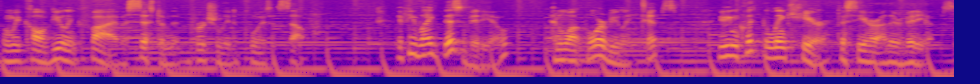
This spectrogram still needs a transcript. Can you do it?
when we call viewLinc 5 a system that virtually deploys itself. If you like this video and want more viewLinc tips, you can click the link here to see our other videos.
